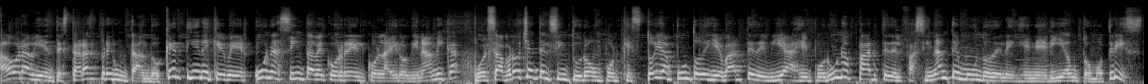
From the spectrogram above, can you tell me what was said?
Ahora bien, te estarás preguntando, ¿qué tiene que ver una cinta de correr con la aerodinámica? Pues abróchate el cinturón porque estoy a punto de llevarte de viaje por una parte del fascinante mundo de la ingeniería automotriz.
